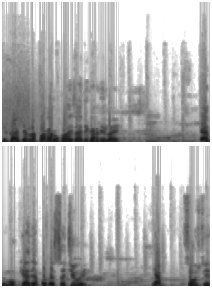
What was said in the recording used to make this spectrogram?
की काय त्यांना पगार उकळायचा अधिकार दिलाय. यात मुख्याध्यापकच सचिव आहे. या संस्थेत.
